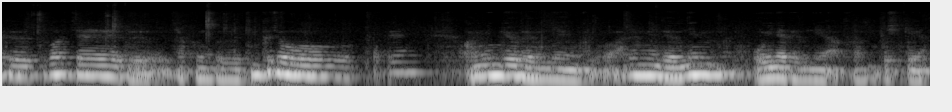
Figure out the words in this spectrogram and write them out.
그 두 번째 그 작품 그 딩크족의 광민규 배우님 그리고 하정민 배우님, 오인혜 배우님 앞으로 한번 보실게요.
